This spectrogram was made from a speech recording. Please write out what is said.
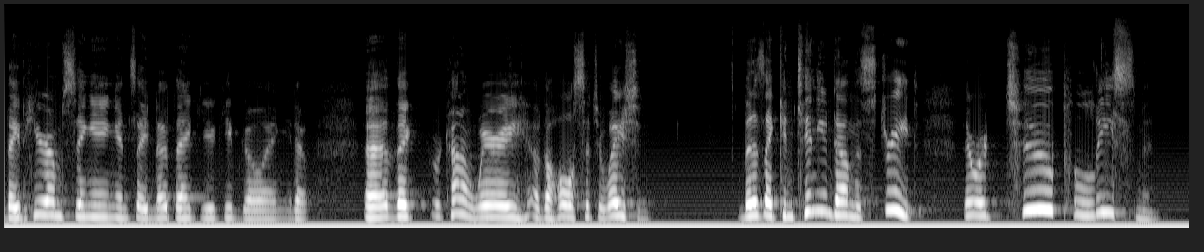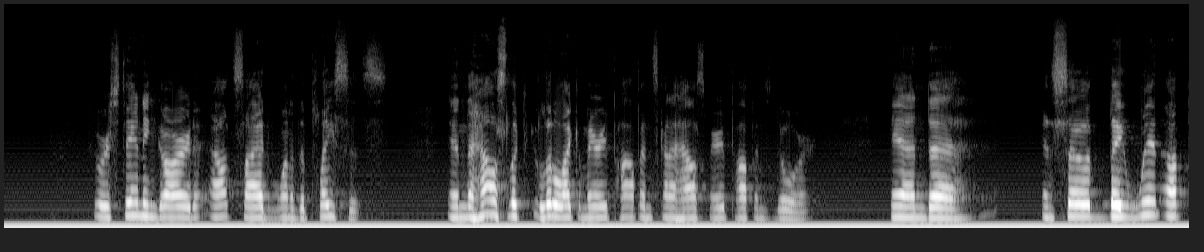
they'd hear him singing and say, no, thank you, keep going, you know. Uh, they were kind of wary of the whole situation. But as they continued down the street, there were two policemen who were standing guard outside one of the places. And the house looked a little like a Mary Poppins kind of house, Mary Poppins door. And, uh, and so they went up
